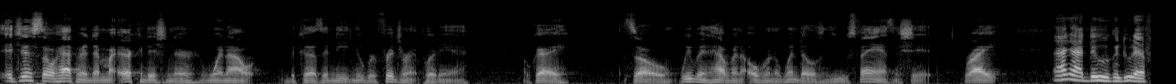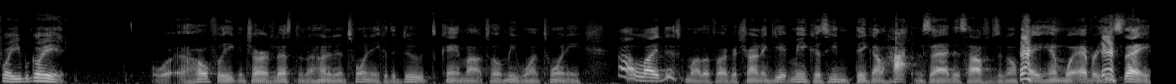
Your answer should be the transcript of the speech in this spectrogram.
it just so happened that my air conditioner went out because it need new refrigerant put in. Okay, so we've been having to open the windows and use fans and shit, right? I got a dude who can do that for you, but go ahead. Well, hopefully he can charge less than 120 because the dude came out told me 120. I like, this motherfucker trying to get me because he didn't think I'm hot inside this house, going to pay him whatever he say.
